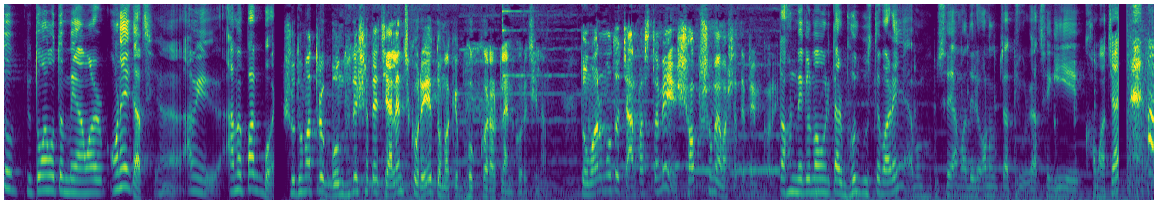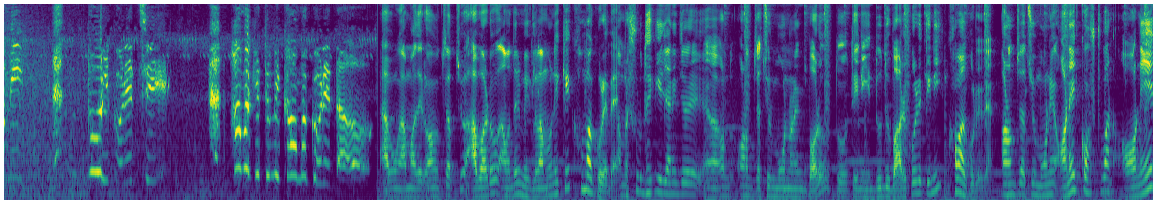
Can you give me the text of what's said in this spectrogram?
তো তোমার মতো মেয়ে আমার অনেক আছে হ্যাঁ, আমি আমি পাক বয় শুধুমাত্র বন্ধুদের সাথে চ্যালেঞ্জ করে তোমাকে ভোগ করার প্ল্যান করেছিলাম। তোমার মতো চার পাঁচটা মেয়ে সবসময় আমার সাথে প্রেম করে। তখন মেঘল মামুনি তার ভুল বুঝতে পারে এবং হচ্ছে আমাদের অনন্ত চাচুর কাছে গিয়ে ক্ষমা চায়। আমি ভুল করেছি। আমাকে তুমি ক্ষমা করে দাও। এবং আমাদের অনন্ত চাচু আবারও আমাদের মেঘলা মামনিকে ক্ষমা করে দেয়। আমরা শুরু থেকেই জানি যে অনন্ত চাচুর মন অনেক বড় তো তিনি দুদু বার করে তিনি ক্ষমা করে দেন। অনন্ত চাচু মনে অনেক কষ্ট পান অনেক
